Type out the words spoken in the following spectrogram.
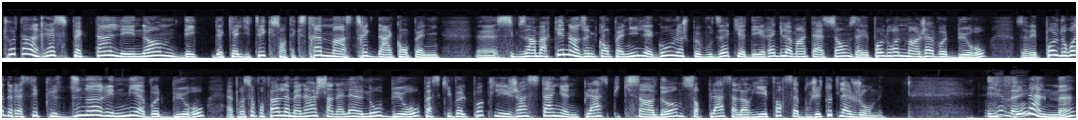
tout en respectant les normes des- de qualité qui sont extrêmement strictes dans la compagnie. Euh, si vous embarquez dans une compagnie Lego, là, je peux vous dire qu'il y a des réglementations. Vous n'avez pas le droit de manger à votre bureau. Vous n'avez pas le droit de rester plus d'une heure et demie à votre bureau. Après ça, il faut faire le ménage, s'en aller à un autre bureau parce qu'ils ne veulent pas que les gens stagnent à une place puis qu'ils s'endorment sur place. Alors, ils les forcent à bouger toute la journée. Et Eh ben. finalement,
